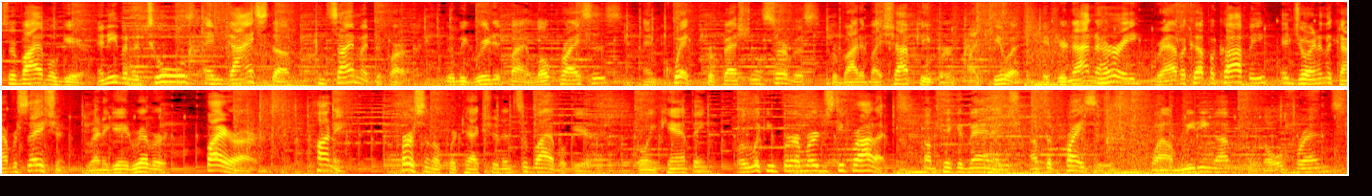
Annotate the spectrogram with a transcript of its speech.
survival gear, and even a tools and guy stuff consignment department. You'll be greeted by low prices and quick professional service provided by shopkeeper Mike Hewitt. If you're not in a hurry, grab a cup of coffee and join in the conversation. Renegade River, firearms, hunting, personal protection and survival gear, going camping, or looking for emergency products. Come take advantage of the prices while meeting up with old friends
